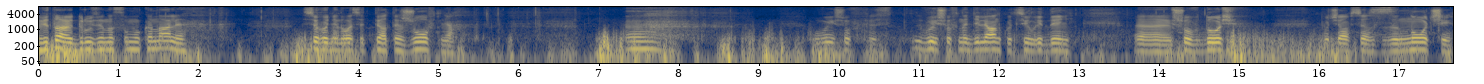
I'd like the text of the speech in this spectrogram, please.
Вітаю, друзі, на своєму каналі. Сьогодні 25 жовтня. Вийшов, вийшов на ділянку цілий день, е, йшов дощ, почався з ночі,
